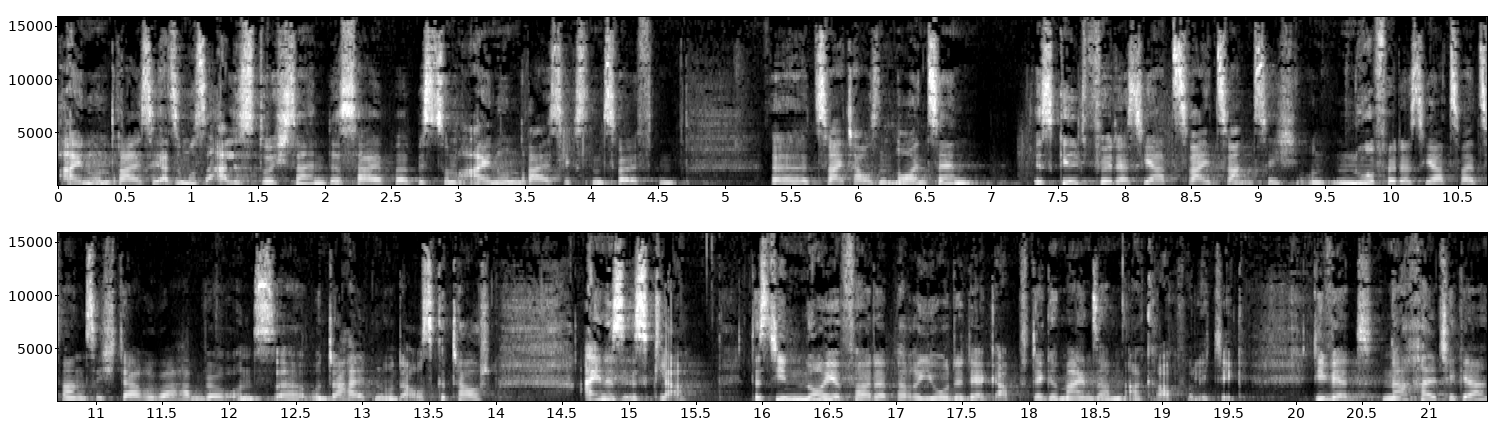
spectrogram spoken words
31, also muss alles durch sein, deshalb äh, bis zum 31.12.2019. Es gilt für das Jahr 2020 und nur für das Jahr 2020. Darüber haben wir uns äh, unterhalten und ausgetauscht. Eines ist klar, dass die neue Förderperiode der GAP, der gemeinsamen Agrarpolitik, die wird nachhaltiger,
